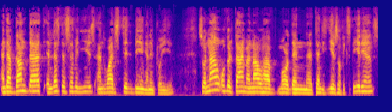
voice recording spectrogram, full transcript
And I've done that in less than seven years and while still being an employee. So now over time, I now have more than uh, 10 years of experience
